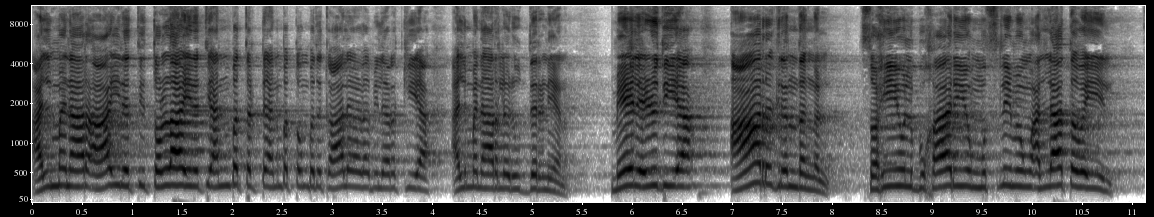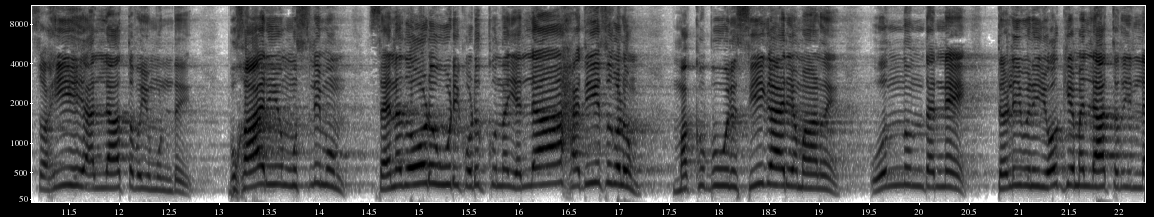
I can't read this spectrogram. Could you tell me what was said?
അൽമനാർ ആയിരത്തി തൊള്ളായിരത്തി അൻപത്തെട്ട് അൻപത്തൊമ്പത് കാലയളവിൽ ഇറക്കിയ അൽമനാറിലെ ഒരു ഉദ്ധരണിയാണ്. മേലെഴുതിയ ആറ് ഗ്രന്ഥങ്ങൾ സഹീഉൽ ബുഖാരിയും മുസ്ലിമും അല്ലാത്തവയിൽ സൊഹീഹ് അല്ലാത്തവയുമുണ്ട്. ബുഖാരിയും മുസ്ലിമും സനതോടുകൂടി കൊടുക്കുന്ന എല്ലാ ഹദീസുകളും മക്ബൂൽ സ്വീകാര്യമാണ്. ഒന്നും തന്നെ തെളിവിന് യോഗ്യമല്ലാത്തതില്ല.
